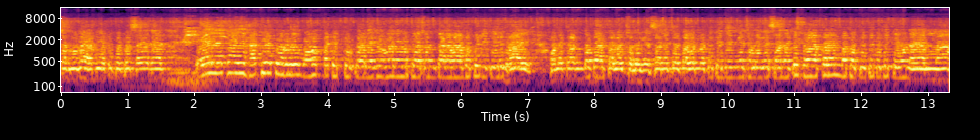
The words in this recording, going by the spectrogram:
সর্বদা হাতিয়া টুকু বসায় দেন এলাকায় হাতিয়া করলে মহব্বতের টুকরা রেগুমানি মতো সন্তান আমার বকুলি পীর ভাই অনেক অন্ধকার তলে চলে গেছে অনেকে কবর নদীকে ভেঙে চলে গেছে অনেকে দোয়া করার মতো পৃথিবীতে কেউ নাই আল্লাহ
